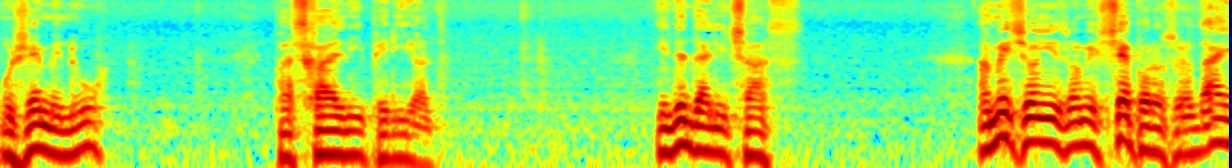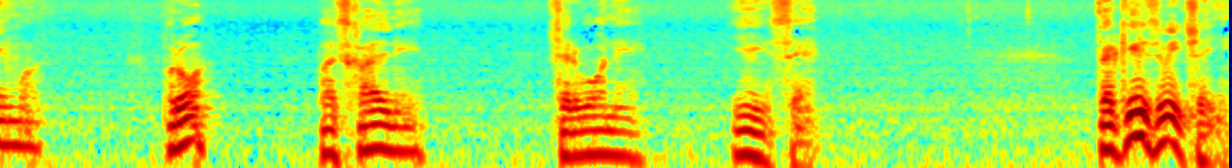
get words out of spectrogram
Уже минув пасхальний період. Іде далі час. А ми сьогодні з вами ще порозглядаємо про пасхальне червоне яйце. Такий звичай,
